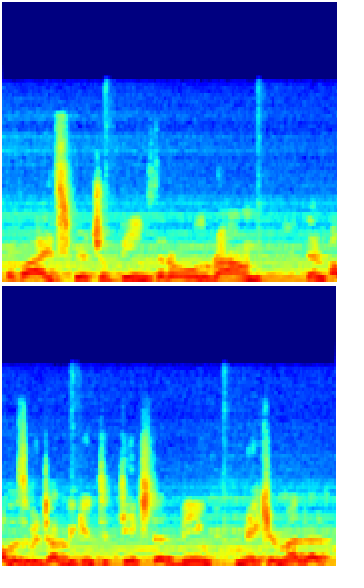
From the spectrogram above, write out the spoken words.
provides spiritual beings that are all around. Then Allah begin to teach that being, make your madad.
